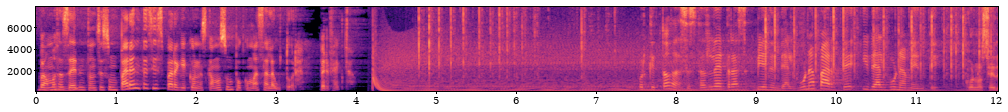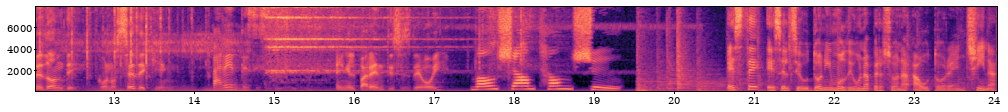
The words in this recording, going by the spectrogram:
vamos a hacer entonces un paréntesis para que conozcamos un poco más a la autora. Perfecto. Porque todas estas letras vienen de alguna parte y de alguna mente. Conoce de dónde, conoce de quién. Paréntesis. En el paréntesis de hoy. Este es el seudónimo de una persona autora en China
